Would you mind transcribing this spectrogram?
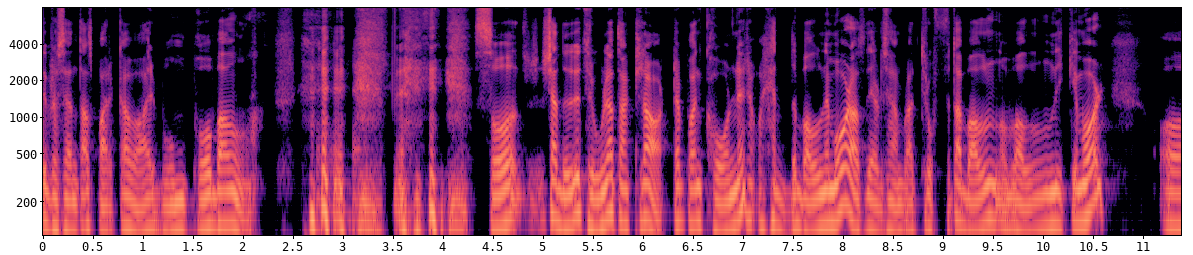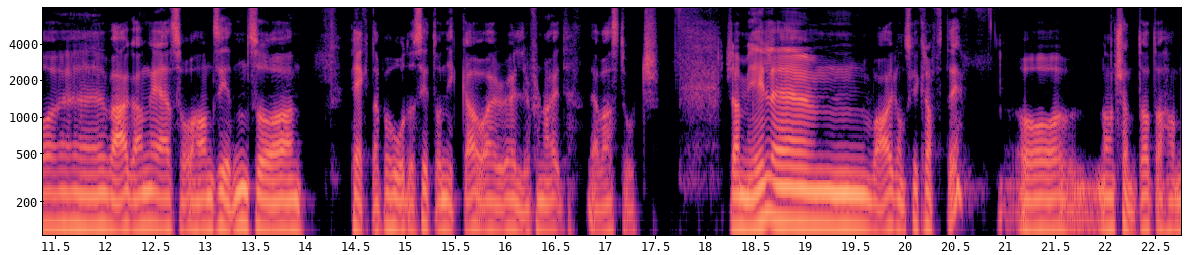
80% av sparka var bom på ballen. så skjedde det utrolig at han klarte på en corner å heade ballen i mål. altså det vil si Han ble truffet av ballen, og ballen gikk i mål. Og uh, hver gang jeg så han siden, så pekte han på hodet sitt og nikka og var veldig fornøyd. Det var stort. Jamil eh, var ganske kraftig, og han skjønte at han,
